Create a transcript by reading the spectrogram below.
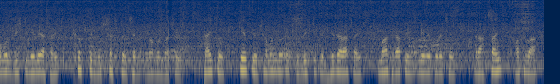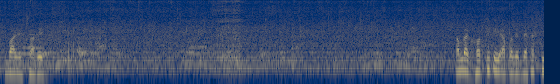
এমন বৃষ্টি নেমে আসায় স্বস্তির নিঃশ্বাস ফেলছেন নগরবাসী। তাই তো কেউ কেউ সামান্য একটু বৃষ্টিতে ভেজার আশায় মাঝরাতেই নেমে পড়েছে রাস্তায় অথবা বাড়ির ছাদে। আমরা ঘর থেকেই আপনাদের দেখাচ্ছি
